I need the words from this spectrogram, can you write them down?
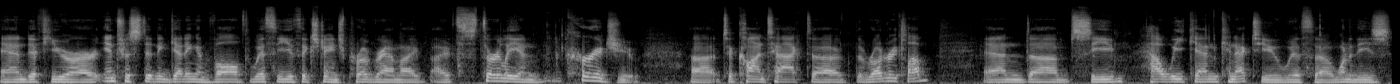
And if you are interested in getting involved with the Youth Exchange program, I, I thoroughly encourage you uh, to contact uh, the Rotary Club and um, see how we can connect you with uh, one of these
